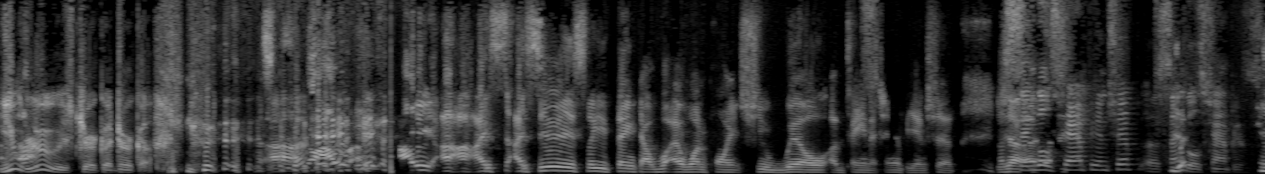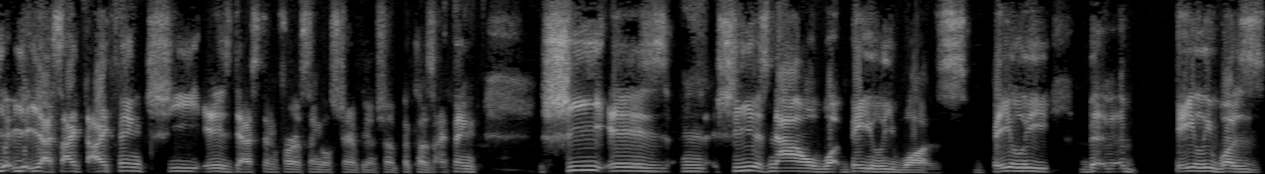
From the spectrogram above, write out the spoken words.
You lose, Jerka Durka. uh, I, I, I, I seriously think at, one- at one point she will obtain a championship. a Yeah, singles championship, a singles championship. y- y- yes, I, I think she is destined for a singles championship because I think she is she is now what Bayley was. Bayley B- Bayley was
